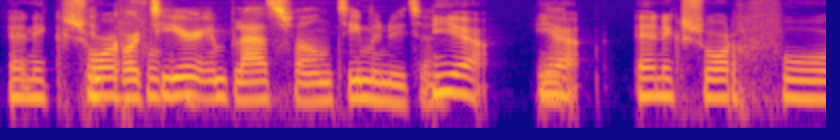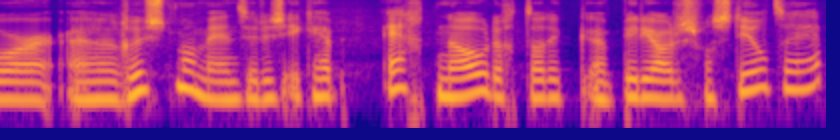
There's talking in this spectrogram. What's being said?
en ik zorg Een kwartier in plaats van tien minuten. Ja, ja. Ja. En ik zorg voor eh, rustmomenten. Dus ik heb echt nodig dat ik eh, periodes van stilte heb.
